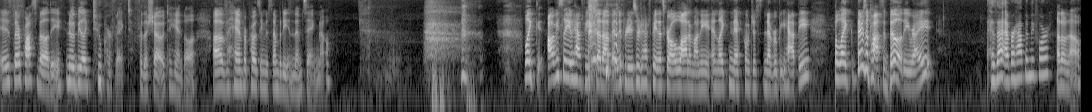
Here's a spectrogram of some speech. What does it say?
is there a possibility and it would be like too perfect for the show to handle of him proposing to somebody and them saying no like obviously it would have to be set up and the producer would have to pay this girl a lot of money and like nick would just never be happy but like there's a possibility right Has that ever happened before? i don't know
